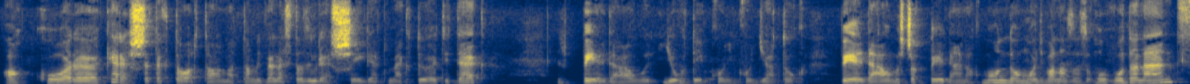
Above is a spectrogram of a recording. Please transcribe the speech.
akkor keressetek tartalmat, amivel ezt az ürességet megtöltitek, például jótékonykodjatok. Például, most csak példának mondom, hogy van az az óvodalánc,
